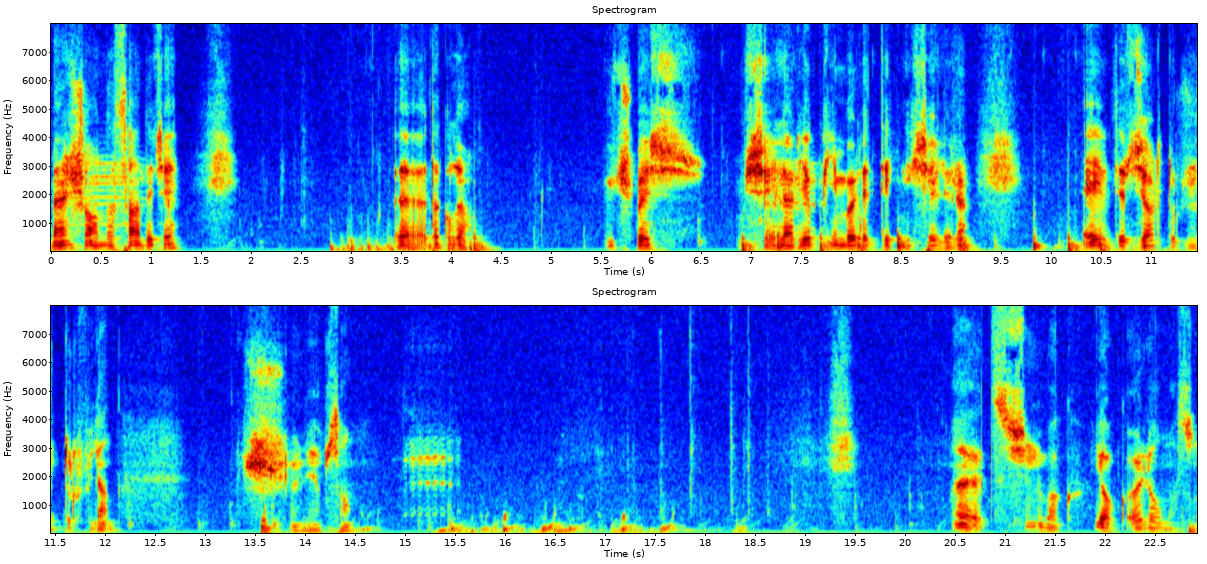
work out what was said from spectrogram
Ben şu anda sadece eee takılıyorum. 3-5 şeyler yapayım böyle teknik şeyleri. Evdir, carttur, curttur filan. Şöyle yapsam. Evet, şimdi bak. Yok, öyle olmasın.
